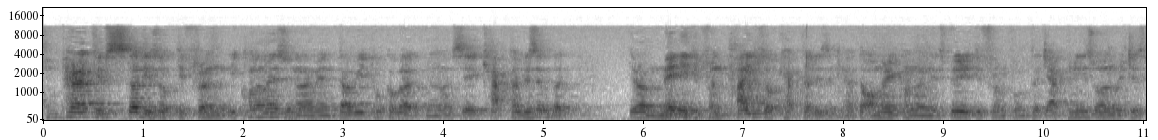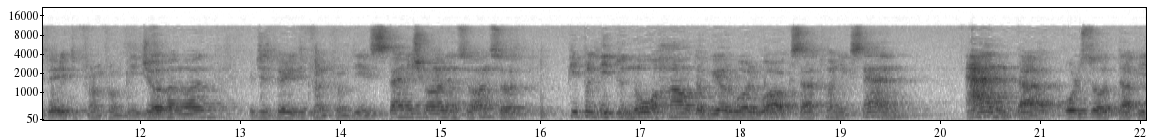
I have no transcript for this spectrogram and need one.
comparative studies of different economies. You know, I mean, that we talk about, you know, say capitalism, but there are many different types of capitalism. The American one is very different from the Japanese one, which is very different from the German one, which is very different from the Spanish one, and so on. So people need to know how the real world works uh, to an extent, and uh, also uh, be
